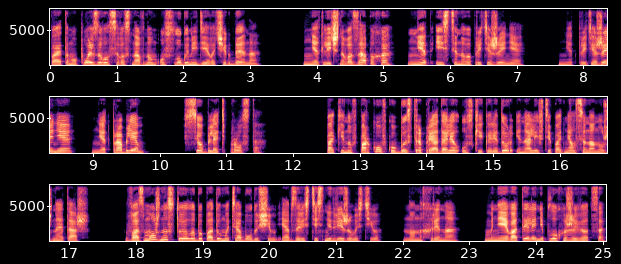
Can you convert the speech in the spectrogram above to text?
поэтому пользовался в основном услугами девочек Дэна. Нет личного запаха, нет истинного притяжения. Нет притяжения, нет проблем. Все, блядь, просто. Покинув парковку, быстро преодолел узкий коридор и на лифте поднялся на нужный этаж. Возможно, стоило бы подумать о будущем и обзавестись недвижимостью, но нахрена? Мне и в отеле неплохо живется,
